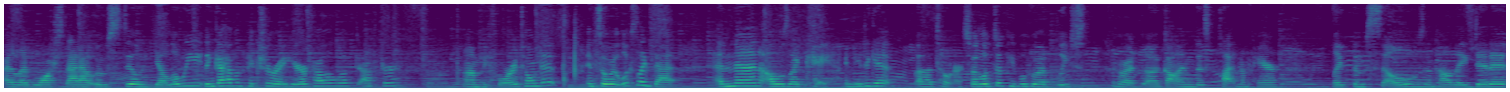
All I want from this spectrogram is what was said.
I like washed that out, it was still yellowy. I think I have a picture right here of how it looked after, um, before I toned it. And so it looks like that. And then I was like, okay, I need to get a toner. So I looked at people who had bleached, who had uh, gotten this platinum hair like themselves and how they did it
